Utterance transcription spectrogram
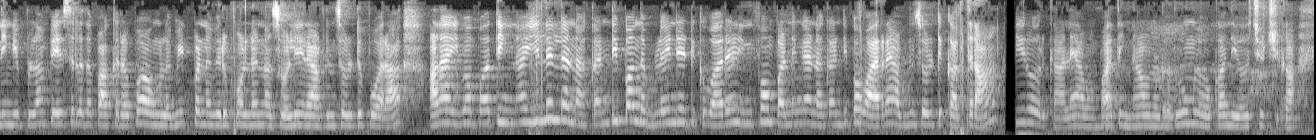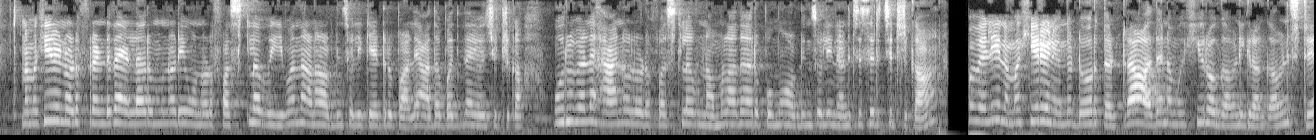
நீங்கள் இப்படிலாம் பேசுகிறத பார்க்குறப்போ அவங்கள மீட் பண்ண விருப்பம் இல்லைன்னு நான் சொல்லிடுறேன் அப்படின்னு சொல்லிட்டு போகிறா ஆனால் இவன் பார்த்தீங்கன்னா இல்லை இல்லை நான் கண்டிப்பாக அந்த பிளைண்ட் டேட்டுக்கு வரேன். இன்ஃபார்ம் பண்ணுங்க. நான் கண்டிப்பாக வரேன் அப்படின்னு சொல்லிட்டு கத்துறான். ஹீரோ இருக்காளே அவன் பார்த்தீங்கன்னா அவனோட ரூமில் உட்காந்து யோசிச்சுட்டு இருக்கான். நம்ம ஹீரோயினோட ஃப்ரெண்டு தான் எல்லாரும் முன்னாடியும் உன்னோட ஃபஸ்ட் லவ் இவன் தானா அப்படின்னு சொல்லி கேட்டிருப்பாளே அதை பற்றி தான் யோசிச்சுட்டு இருக்கான் ஒருவேளை ஹேனோலோட ஃபஸ்ட் லவ் நம்மளாக தான் இருப்போமோ அப்படின்னு சொல்லி நினச்சி சிரிச்சிட்டு இருக்கான் இப்போ வெளியே நம்ம ஹீரோயின் வந்து டோர் தட்டுறா அதை நம்ம ஹீரோ கவனிக்கிறான் கவனிச்சுட்டு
